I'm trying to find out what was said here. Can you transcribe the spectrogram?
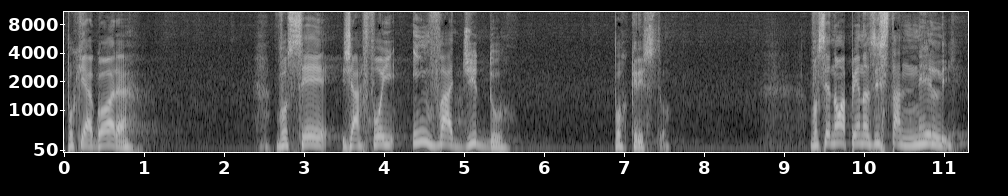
porque agora você já foi invadido por Cristo. Você não apenas está nele,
